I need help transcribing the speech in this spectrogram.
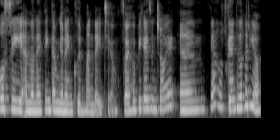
we'll see. And then I think I'm gonna include Monday too. So I hope you guys enjoy and yeah, let's get into the video.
